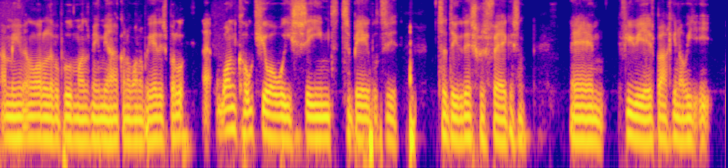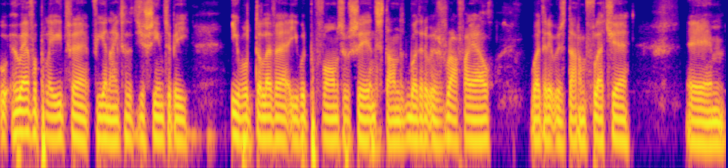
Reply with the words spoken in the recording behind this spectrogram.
I mean, a lot of Liverpool fans maybe aren't going to want to hear this, but uh, one coach who always seemed to be able to to do this was Ferguson. Um, a few years back, you know, he, he whoever played for, for United, it just seemed to be he would deliver, he would perform to a certain standard, whether it was Rafael, whether it was Darren Fletcher, um,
